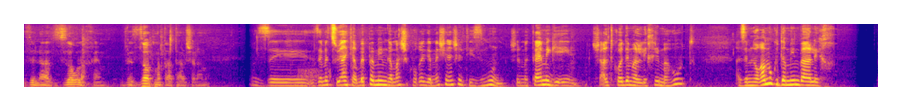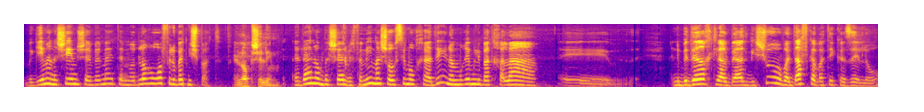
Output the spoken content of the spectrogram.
זה לעזור לכם, וזאת מטרת העל שלנו. זה, זה מצוין, כי הרבה פעמים גם מה שקורה, גם יש עניין של תזמון, של מתי מגיעים. שאלת קודם על הליכי מהות, אז הם נורא מוקדמים בהליך. מגיעים אנשים שבאמת, הם עוד לא ראו אפילו בית משפט. הם לא בשלים. עדיין לא בשל, ולפעמים מה שעושים עורכי הדין, אומרים לי בהתחלה, אה, אני בדרך כלל בעד גישור, אבל דווקא בתיק הזה לא.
